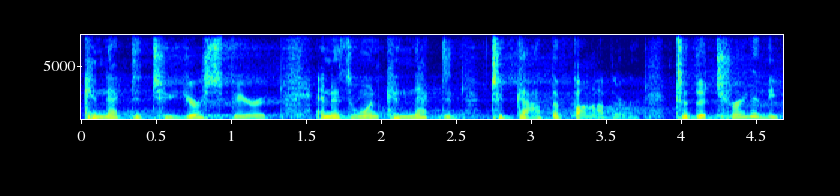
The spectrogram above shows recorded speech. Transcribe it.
connected to your spirit, and it's the one connected to God the Father, to the Trinity.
